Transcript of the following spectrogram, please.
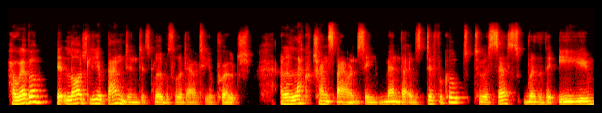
However, it largely abandoned its global solidarity approach, and a lack of transparency meant that it was difficult to assess whether the EU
